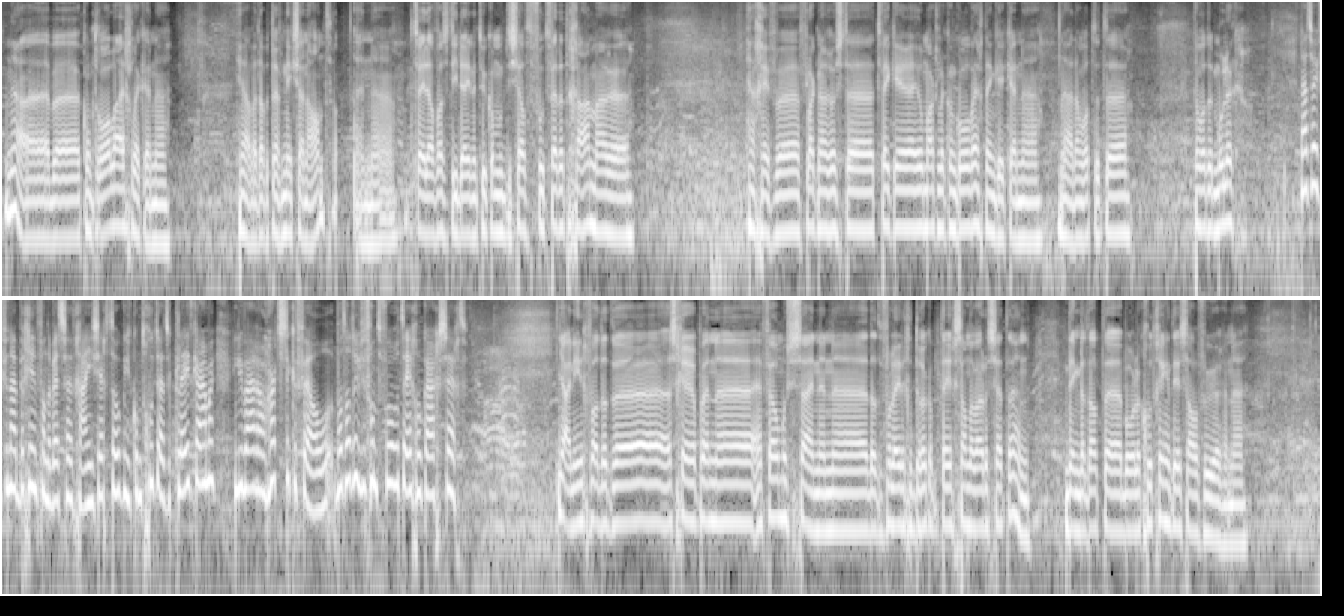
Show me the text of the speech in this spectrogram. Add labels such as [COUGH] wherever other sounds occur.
ja, hebben controle eigenlijk. En, ja, wat dat betreft niks aan de hand. En de tweede helft was het idee natuurlijk om op diezelfde voet verder te gaan, maar ja, geven we vlak na rust twee keer heel makkelijk een goal weg denk ik. En ja, dan wordt het, dan wordt het moeilijk. Laten we even naar het begin van de wedstrijd gaan. Je zegt ook, je komt goed uit de kleedkamer. Jullie waren hartstikke fel. Wat hadden jullie van tevoren tegen elkaar gezegd? Ja, in ieder geval dat we scherp en, uh, en fel moesten zijn. En uh, dat we volledige druk op de tegenstander wouden zetten. En ik denk dat dat behoorlijk goed ging het eerste half uur. En,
